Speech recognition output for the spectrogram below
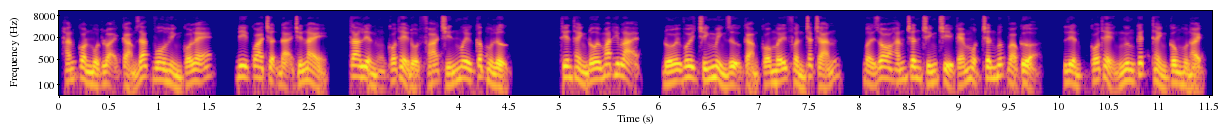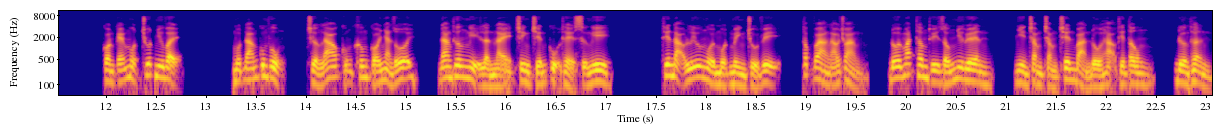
hắn còn một loại cảm giác vô hình có lẽ, đi qua trận đại chiến này, ta liền có thể đột phá chín mươi cấp hồn lực thiên thành đôi mắt hiếp lại, đối với chính mình dự cảm có mấy phần chắc chắn, bởi do hắn chân chính chỉ kém một chân bước vào cửa, liền có thể ngưng kết thành công hồn hạch. Còn kém một chút như vậy, một đám cung phụng, trưởng lao cũng không có nhàn rỗi, đang thương nghị lần này chinh chiến cụ thể sự nghi. Thiên đạo lưu ngồi một mình chủ vị, tóc vàng áo choàng, đôi mắt thâm thúy giống như uyên, nhìn chằm chằm trên bản đồ hạo thiên tông, đường thần,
